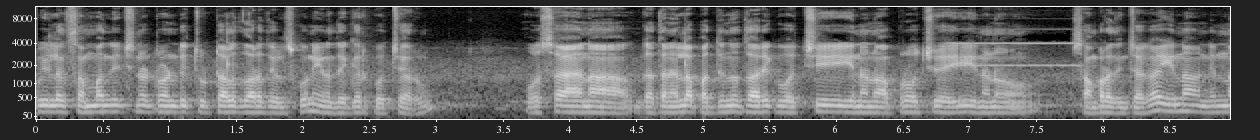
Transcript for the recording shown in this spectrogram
వీళ్ళకి సంబంధించినటువంటి చుట్టాల ద్వారా తెలుసుకొని ఈయన దగ్గరికి వచ్చారు. వస్తే ఆయన గత నెల పద్దెనిమిదో తారీఖు వచ్చి ఈయనను అప్రోచ్ అయ్యి ఈయనను సంప్రదించగా ఈయన నిన్న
